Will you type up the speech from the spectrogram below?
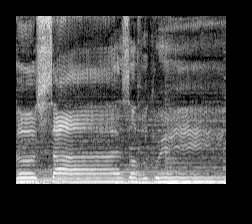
The size of a grave.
